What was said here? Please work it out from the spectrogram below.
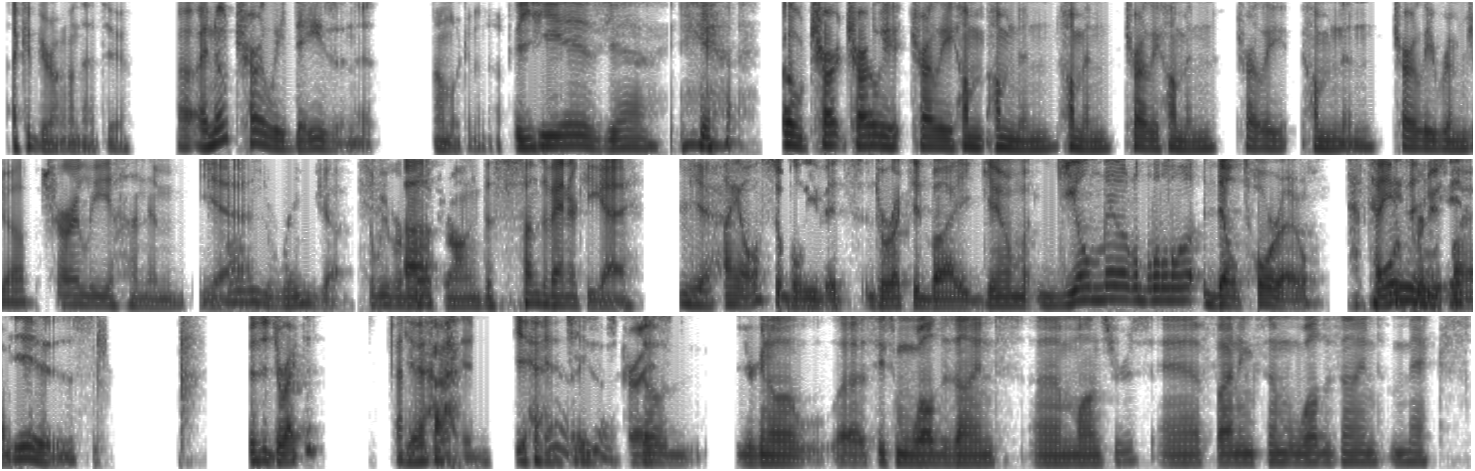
I could be wrong on that too. uh, i know charlie day's in it I'm looking it up. He is, yeah, yeah. oh Char- charlie charlie hum humnin hummin charlie hummin charlie humnin charlie rimjob Charlie Hunnam. Yeah. Charlie Rimjob. So we were Uh, both wrong. The Sons of Anarchy guy. Yeah. I also believe it's directed by Guillermo, Guillermo del Toro. That's how you Or say produced by him. it is. Is it directed? I think it's Yeah. directed. Yeah, Yeah, there you Jesus So you're gonna uh, see some well-designed um, monsters and fighting some well-designed mechs.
